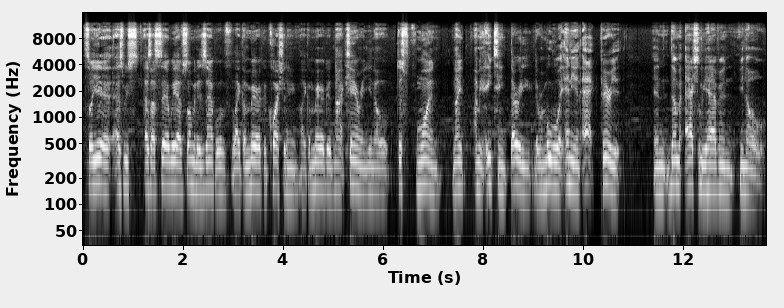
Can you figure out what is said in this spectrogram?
So yeah, as we as I said, we have so many examples of like America questioning, like America not caring. You know, just one I mean, eighteen thirty, the removal of Indian Act. Period, and them actually having you know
